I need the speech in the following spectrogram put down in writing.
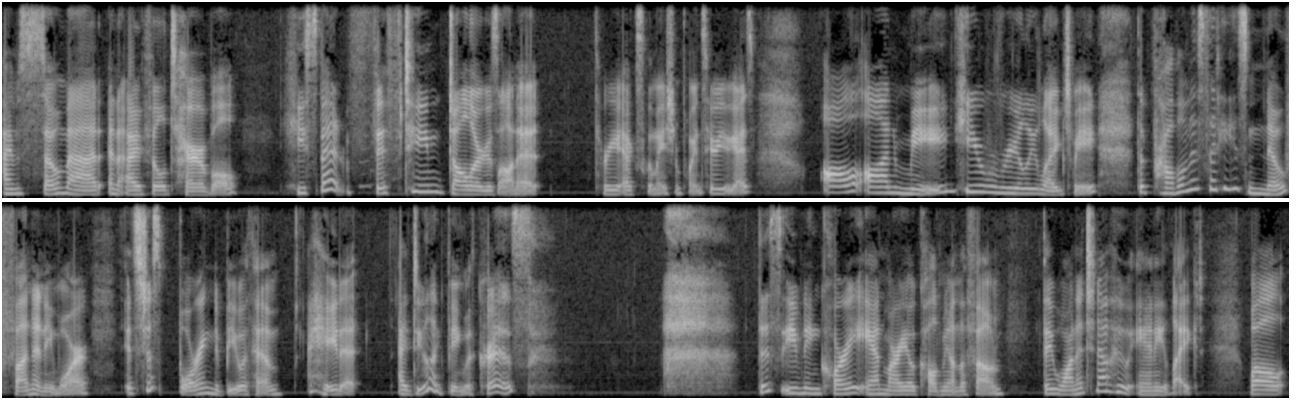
I'm so mad and I feel terrible. He spent $15 on it. Three exclamation points here, you guys. All on me. He really liked me. The problem is that he's no fun anymore. It's just boring to be with him. I hate it. I do like being with Chris. This evening, Corey and Mario called me on the phone. They wanted to know who Annie liked. Well,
